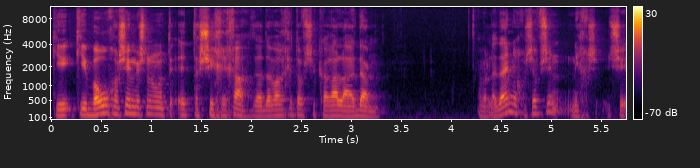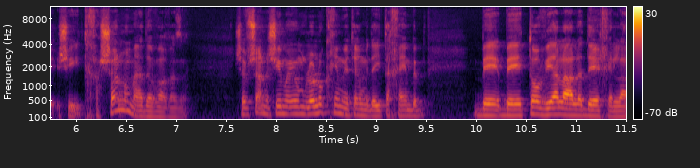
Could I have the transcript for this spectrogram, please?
כי, כי ברוך השם יש לנו את- את השכחה, זה הדבר הכי טוב שקרה לאדם. אבל עדיין אני חושב שנכ... ש... שהתחשלנו מהדבר הזה. אני חושב שאנשים היום לא לוקחים יותר מדי את החיים ב... ב... בטוב יאללה על הדרך, אלא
